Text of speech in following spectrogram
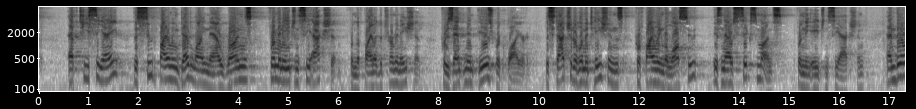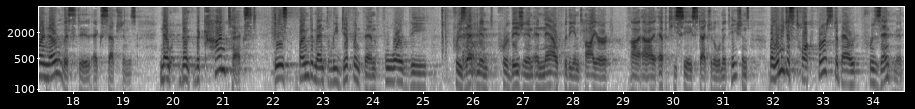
FTCA, the suit filing deadline now runs from an agency action, from the final determination presentment is required. The statute of limitations for filing the lawsuit is now six months from the agency action, and there are no listed exceptions. Now, the, the context is fundamentally different than for the presentment provision and now for the entire uh, uh, FTCA statute of limitations. But let me just talk first about presentment.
